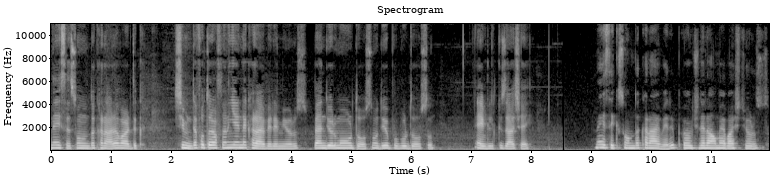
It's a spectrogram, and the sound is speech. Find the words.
Neyse sonunda karara vardık. Şimdi de fotoğrafların yerine karar veremiyoruz. Ben diyorum o orada olsun, o diyor bu burada olsun. Evlilik güzel şey. Neyse ki sonunda karar verip ölçüleri almaya başlıyoruz.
